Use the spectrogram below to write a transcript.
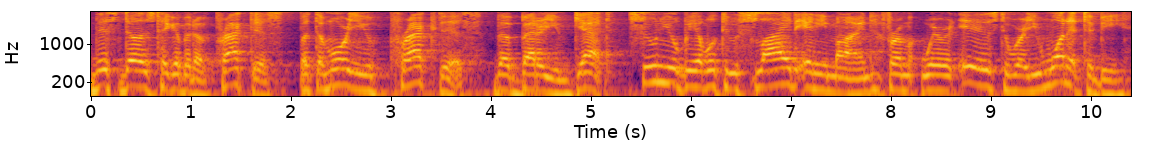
This does take a bit of practice, but the more you practice, the better you get. Soon you'll be able to slide any mind from where it is to where you want it to be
